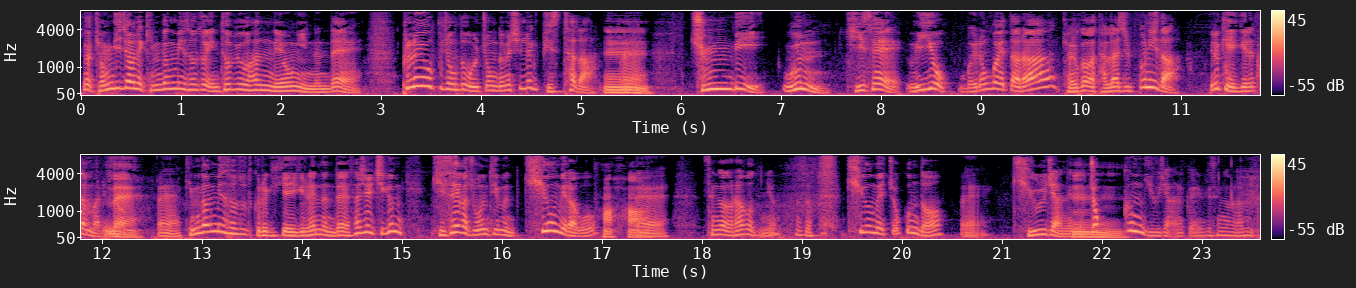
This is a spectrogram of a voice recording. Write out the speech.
그러니까 경기 전에 김강민 선수가 인터뷰한 내용이 있는데 플레이오프 정도 올 정도면 실력이 비슷하다. 음. 네. 준비, 운, 기세, 의욕 뭐 이런 거에 따라 결과가 달라질 뿐이다. 이렇게 얘기를 했단 말이죠. 네. 네, 김강민 선수도 그렇게 얘기를 했는데 사실 지금 기세가 좋은 팀은 키움이라고. 네, 생각을 하거든요. 그래서 키움에 조금 더 네, 기울지 않을까, 음. 조금 기울지 않을까 이렇게 생각을 합니다.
